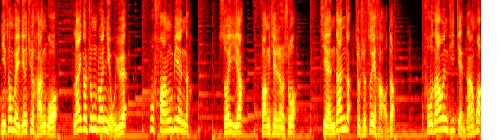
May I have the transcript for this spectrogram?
你从北京去韩国，来个中转纽约，不方便呢。所以呀，方先生说，简单的就是最好的，复杂问题简单化。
